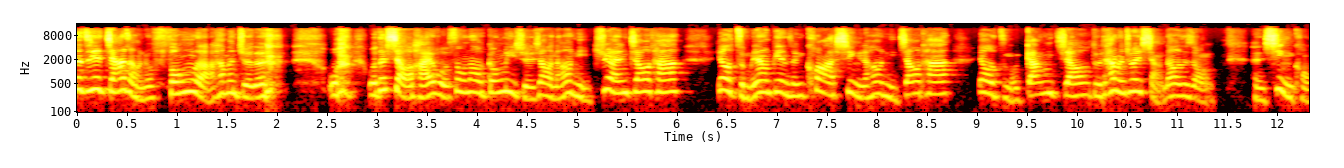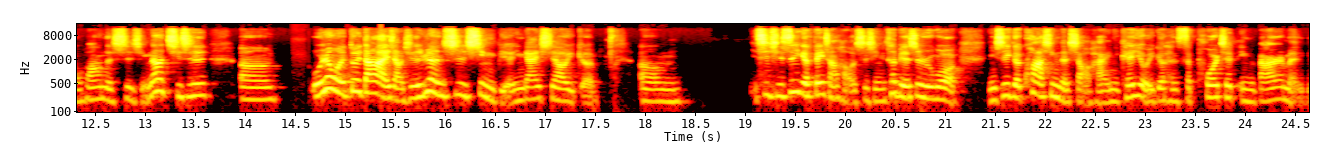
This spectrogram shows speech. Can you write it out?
那这些家长就疯了，他们觉得 我我的小孩我送到公立学校，然后你居然教他。要怎么样变成跨性？然后你教他要怎么刚教，对他们就会想到这种很性恐慌的事情。那其实，嗯，我认为对大家来讲，其实认识性别应该是要一个，嗯。其实是一个非常好的事情，特别是如果你是一个跨性的小孩，你可以有一个很 supportive environment，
